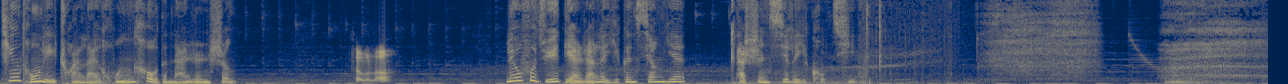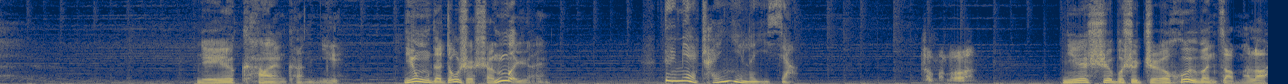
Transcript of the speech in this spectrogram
听筒里传来浑厚的男人声：“怎么了？”刘副局点燃了一根香烟，他深吸了一口气。你看看你，用的都是什么人？对面沉吟了一下。怎么了？你是不是只会问怎么了？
